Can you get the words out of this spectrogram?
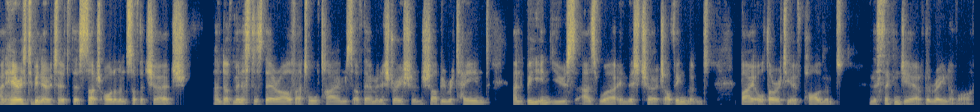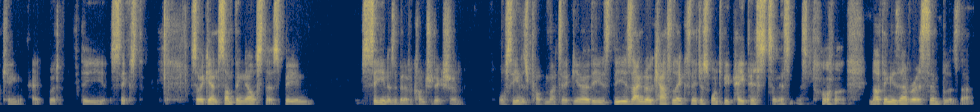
And here is to be noted that such ornaments of the church and of ministers thereof at all times of their ministration shall be retained and be in use as were in this church of England by authority of Parliament in the second year of the reign of our King Edward the Sixth. So again, something else that's been seen as a bit of a contradiction or seen as problematic. You know, these these Anglo Catholics they just want to be papists, and it's, it's not, nothing is ever as simple as that.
